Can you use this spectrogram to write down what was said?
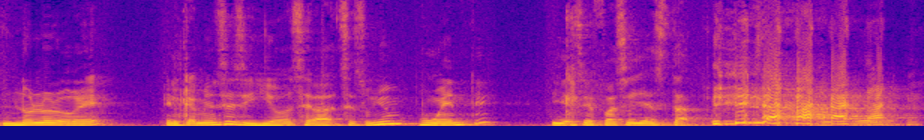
no lo logré. El camión se siguió, se, va, se subió un puente y ya se fue hacia allá está.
